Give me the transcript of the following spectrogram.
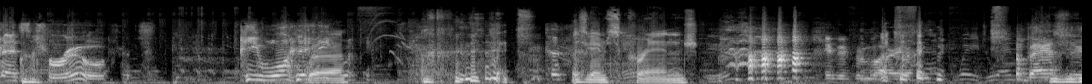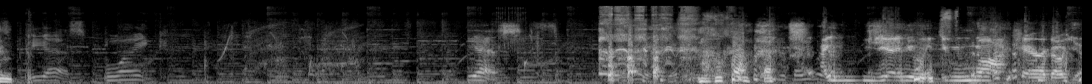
That's true. He won Bruh. anyway. This game's cringe. David from Mario. Dramatic way to end A bastard. P.S. Blank. Yes. I genuinely do not care about you.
